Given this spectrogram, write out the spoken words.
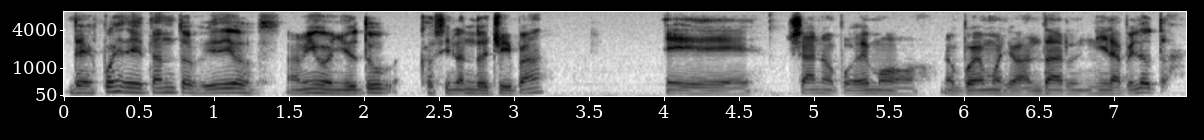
después de tantos videos, amigo, en YouTube cocinando chipá, eh, ya no podemos, no podemos levantar ni la pelota.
